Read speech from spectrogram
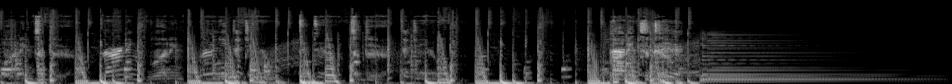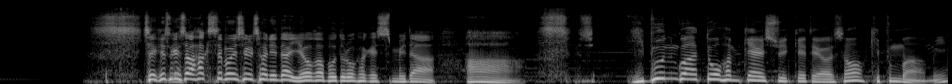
Learning to do. Learning. Learning. Learning to do. To do. To do. To do. Learning to do. 자, 계속해서 학습은 실천이다 이어가 보도록 하겠습니다. 아, 이분과 또 함께 할 수 있게 되어서 기쁜 마음이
